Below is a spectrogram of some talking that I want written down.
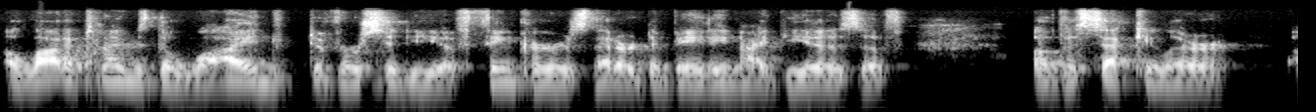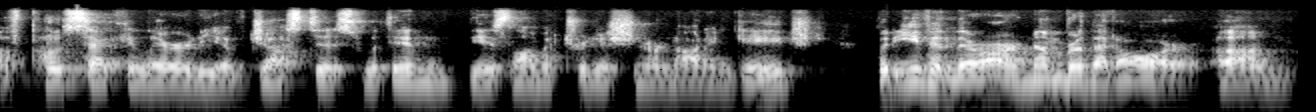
a lot of times the wide diversity of thinkers that are debating ideas of of the secular, of post secularity, of justice within the Islamic tradition are not engaged. But even there are a number that are, um,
